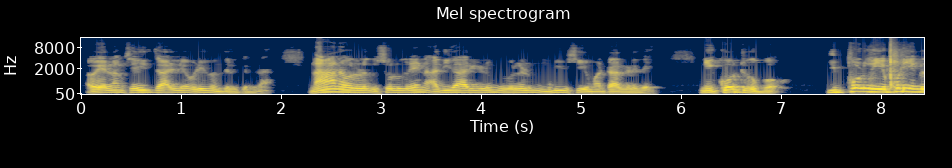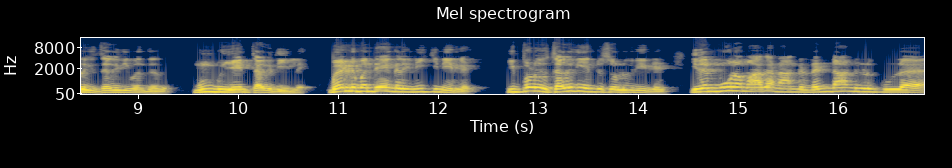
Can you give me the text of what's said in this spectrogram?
அவையெல்லாம் செய்தித்தாளிலே வெளிவந்திருக்கின்றன. நான் அவர்களுக்கு சொல்லுகிறேன் அதிகாரிகளும் இவர்களும் முடிவு செய்ய மாட்டார்கள் இதை. நீ கோர்ட்டுக்கு போ. இப்பொழுது எப்படி எங்களுக்கு தகுதி வந்தது? முன்பு ஏன் தகுதி இல்லை? வேண்டுமென்றே எங்களை நீக்கினீர்கள். இப்பொழுது தகுதி என்று சொல்லுகிறீர்கள். இதன் மூலமாக நாங்கள் ரெண்டு ஆண்டுகளுக்குள்ள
